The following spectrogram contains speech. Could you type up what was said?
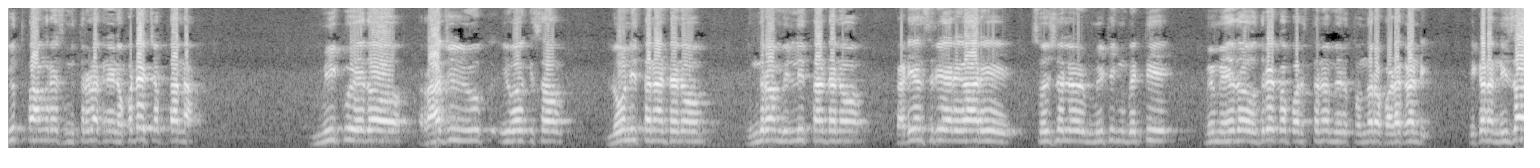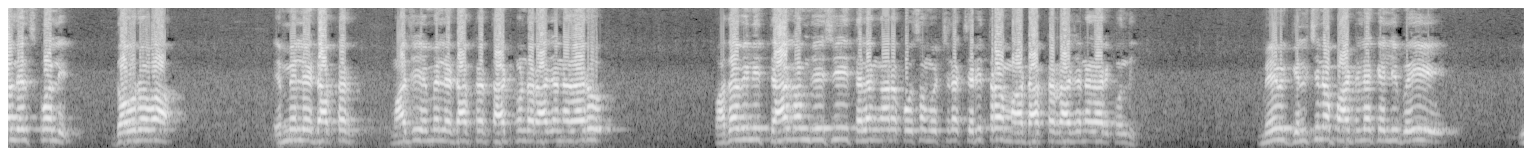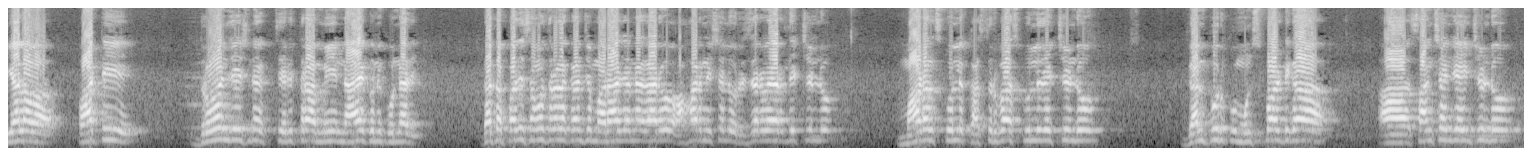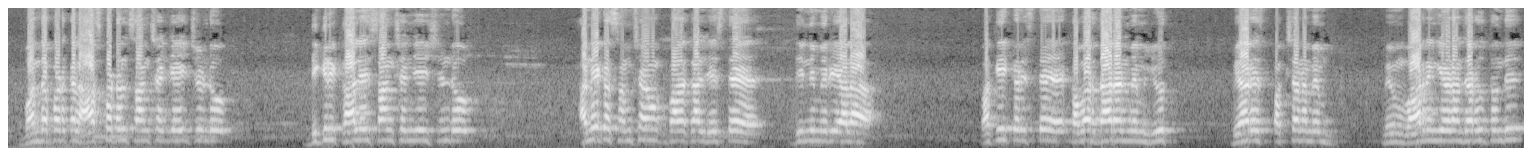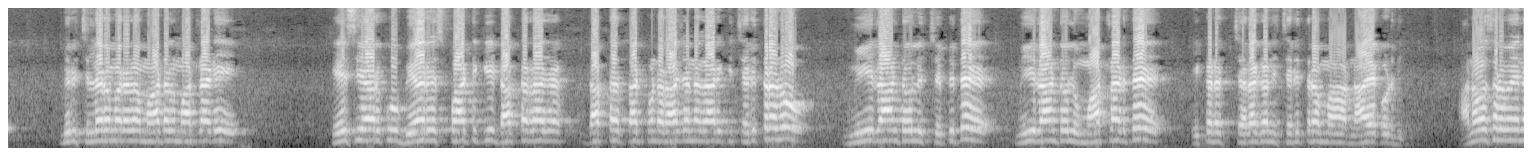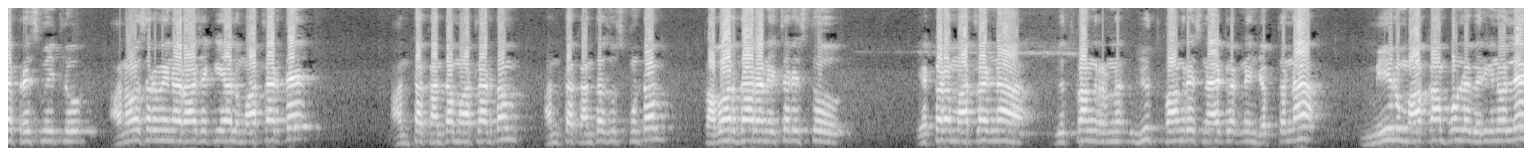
యూత్ కాంగ్రెస్ మిత్రులకు నేను ఒకటే చెప్తాను మీకు ఏదో రాజు యువ యువకి లోన్ ఇస్తానంటేనో ఇందిరం ఇల్లు ఇస్తానంటేనో కడియం శ్రీహరి గారి సోషల్ మీటింగ్ పెట్టి మేము ఏదో ఉద్రేకపరుస్తానో మీరు తొందర పడకండి. ఇక్కడ నిజాలు తెలుసుకోవాలి. గౌరవ ఎమ్మెల్యే డాక్టర్ మాజీ ఎమ్మెల్యే డాక్టర్ తాటికొండ రాజన్న గారు పదవిని త్యాగం చేసి తెలంగాణ కోసం వచ్చిన చరిత్ర మా డాక్టర్ రాజన్న గారికి ఉంది. మేము గెలిచిన పార్టీలోకి వెళ్ళిపోయి ఇలా పార్టీ ద్రోహం చేసిన చరిత్ర మీ నాయకునికి ఉన్నది. గత పది సంవత్సరాల కంచి మా రాజన్న గారు అహర్నిశలు రిజర్వేయర్ తెచ్చిండు మోడల్ స్కూల్ కస్తూర్బా స్కూల్ తెచ్చిండు గన్పూర్కు మున్సిపాలిటీగా శాంక్షన్ చేయించిండు వంద పడకల హాస్పిటల్ శాంక్షన్ చేయించిండు డిగ్రీ కాలేజ్ శాంక్షన్ చేసిండు. అనేక సంక్షేమ పథకాలు చేస్తే దీన్ని మీరు ఇలా వకీకరిస్తే కవర్దారని మేము యూత్ బీఆర్ఎస్ పక్షాన మేము మేము వార్నింగ్ ఇవ్వడం జరుగుతుంది. మీరు చిల్లర మాటలు మాట్లాడి కేసీఆర్కు బీఆర్ఎస్ పార్టీకి డాక్టర్ రాజా డాక్టర్ తాటికొండ రాజన్న గారికి చరిత్రను మీలాంటి వాళ్ళు చెప్పితే మీలాంటి వాళ్ళు మాట్లాడితే ఇక్కడ చెరగని చరిత్ర మా నాయకుడిది. అనవసరమైన ప్రెస్ మీట్లు అనవసరమైన రాజకీయాలు మాట్లాడితే అంతకంత మాట్లాడతాం అంతకంత చూసుకుంటాం. ఖబర్దార్ అని హెచ్చరిస్తూ ఎక్కడ మాట్లాడినా యూత్ కాంగ్రెస్ యూత్ కాంగ్రెస్ నాయకులకు నేను చెప్తున్నా మీరు మా కాంపౌండ్లో పెరిగిన వాళ్ళే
